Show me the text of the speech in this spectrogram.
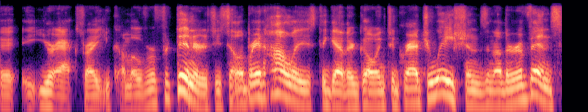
uh, your ex, right? You come over for dinners, you celebrate holidays together, going to graduations and other events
